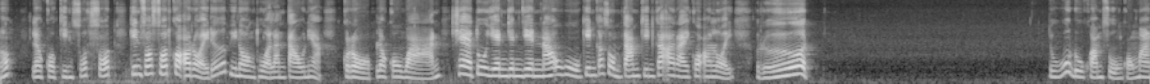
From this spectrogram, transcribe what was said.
เนาะแล้วก็กินสดสดกินสดสดก็อร่อยเด้อพี่น้องถั่วลันเตาเนี่ย กรอบแล้วก็หวาน แช่ตู้เย็นเย็นๆนะโอ้โหกินก็สมตามกินก็อะไรก็อร่อยเลิศดูดูความสูงของมัน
